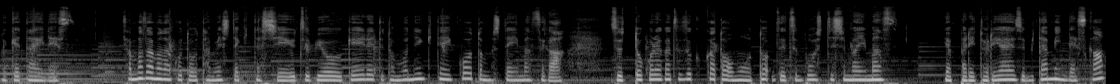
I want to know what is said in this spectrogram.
抜けたいです。様々なことを試してきたしうつ病を受け入れて共に生きていこうともしていますがずっとこれが続くかと思うと絶望してしまいます。やっぱりとりあえずビタミンですか？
